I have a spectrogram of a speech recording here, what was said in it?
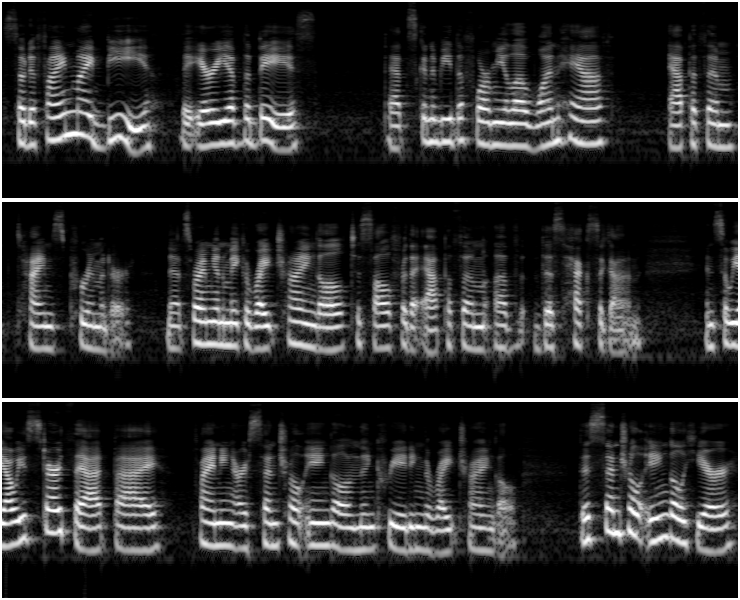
So to find my B, the area of the base, that's going to be the formula 1 half apothem times perimeter. That's where I'm going to make a right triangle to solve for the apothem of this hexagon. And so we always start that by finding our central angle and then creating the right triangle. This central angle here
